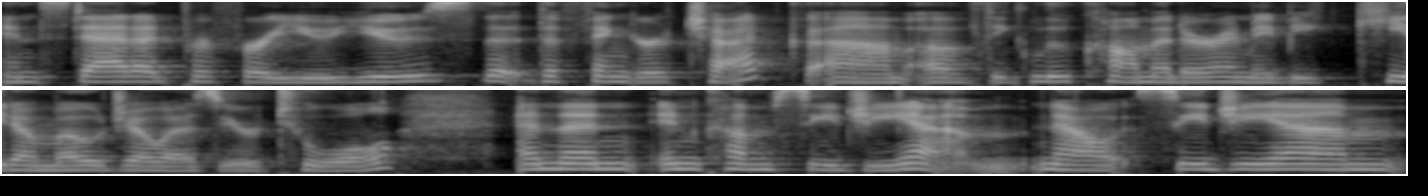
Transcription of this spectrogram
Instead, I'd prefer you use the, the finger check um, of the glucometer and maybe Keto Mojo as your tool. And then in comes CGM. Now, CGM,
